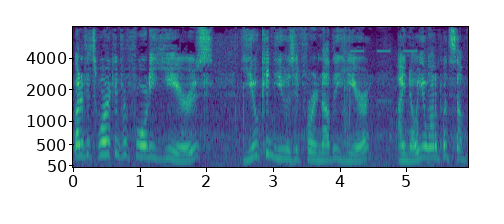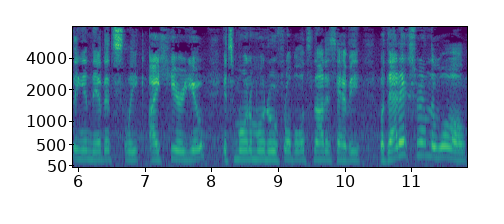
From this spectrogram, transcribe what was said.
But if it's working for 40 years, you can use it for another year I know you want to put something in there that's sleek. I hear you. It's more maneuverable. It's not as heavy. But that X-ray on the wall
